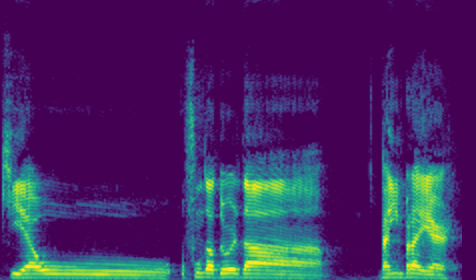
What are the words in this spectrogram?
Que é o, o fundador da, da Embraer,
